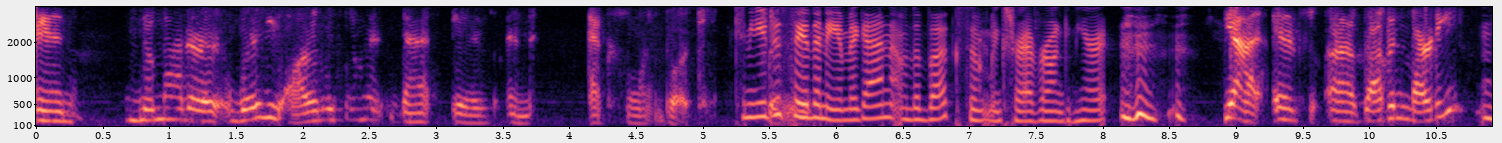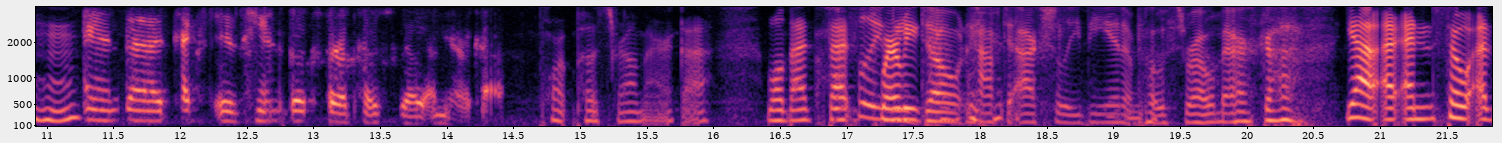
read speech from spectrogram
And no matter where you are in this movement, that is an excellent book. Can you just say the name again of the book so make sure everyone can hear it? yeah, it's uh, Robin Marty, mm-hmm. and the text is Handbook for a Post Roe America post Roe America. Well, that that's Hopefully where we, we don't have to actually be in a post Roe America. Yeah, and so uh,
